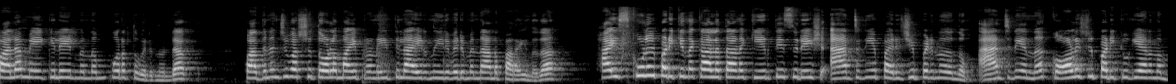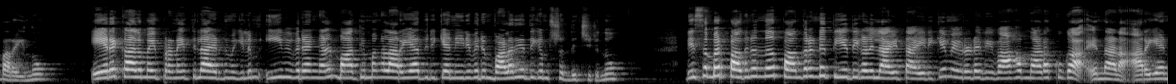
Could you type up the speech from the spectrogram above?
പല മേഖലയിൽ നിന്നും പുറത്തു വരുന്നുണ്ട്. പതിനഞ്ച് വർഷത്തോളമായി പ്രണയത്തിലായിരുന്നു ഇരുവരുമെന്നാണ് പറയുന്നത്. ഹൈസ്കൂളിൽ പഠിക്കുന്ന കാലത്താണ് കീർത്തി സുരേഷ് ആന്റണിയെ പരിചയപ്പെടുന്നതെന്നും ആന്റണി എന്ന് കോളേജിൽ പഠിക്കുകയാണെന്നും പറയുന്നു. ഏറെക്കാലമായി പ്രണയത്തിലായിരുന്നുവെങ്കിലും ഈ വിവരങ്ങൾ മാധ്യമങ്ങൾ അറിയാതിരിക്കാൻ ഇരുവരും വളരെയധികം ശ്രദ്ധിച്ചിരുന്നു. ഡിസംബർ പതിനൊന്ന് പന്ത്രണ്ട് തീയതികളിലായിട്ടായിരിക്കും ഇവരുടെ വിവാഹം നടക്കുക എന്നാണ് അറിയാൻ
